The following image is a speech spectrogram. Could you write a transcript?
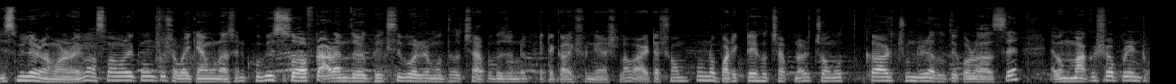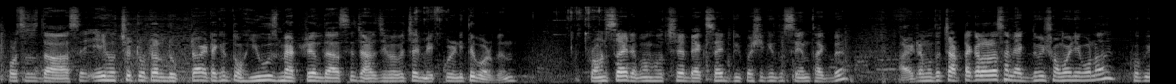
বিসমিল্লাহ রহমান রহিম। আসসালাম আলাইকুম, তো সবাই কেমন আছেন? খুবই সফট, আরামদায়ক ভেক্সিবলের মধ্যে হচ্ছে আপনাদের জন্য একটা কালেকশন নিয়ে আসলাম। আর এটা সম্পূর্ণ বাটিকটাই হচ্ছে আপনার চমৎকার চুনরির আদতে করা আছে এবং মাকড়সা প্রিন্ট প্রসেস দেওয়া আছে। এই হচ্ছে টোটাল লুকটা এটা কিন্তু হিউজ ম্যাটেরিয়াল দেওয়া আছে। যার যেভাবে চাই মেক করে নিতে পারবেন। ফ্রন্ট সাইড এবং হচ্ছে ব্যাক সাইড দুই পাশে কিন্তু সেম থাকবে। আর এটার মধ্যে চারটা কালার আছে, আমি একদমই সময় নিব না। খুবই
